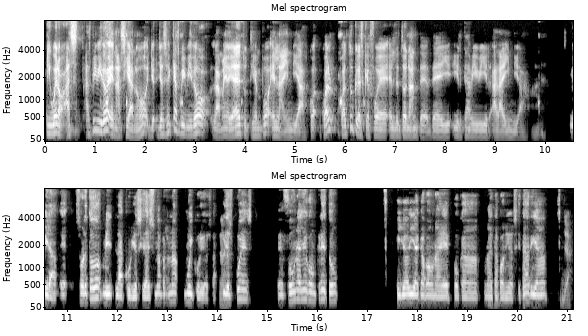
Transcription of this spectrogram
y bueno, has, has vivido en Asia, ¿no? Yo, yo sé que has vivido la mayoría de tu tiempo en la India. ¿Cuál, cuál, cuál tú crees que fue el detonante de irte a vivir a la India? Mira, eh, sobre todo mi- la curiosidad, es una persona muy curiosa. Y después, eh, fue un año concreto que yo había acabado una época, una etapa universitaria, Ya.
